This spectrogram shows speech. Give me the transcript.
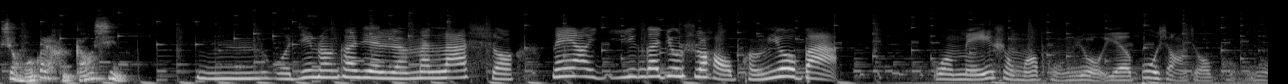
小魔怪很高兴。嗯，我经常看见人们拉手。那样应该就是好朋友吧？我没什么朋友，也不想交朋友。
